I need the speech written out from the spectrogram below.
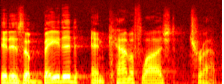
It is a baited and camouflaged trap,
